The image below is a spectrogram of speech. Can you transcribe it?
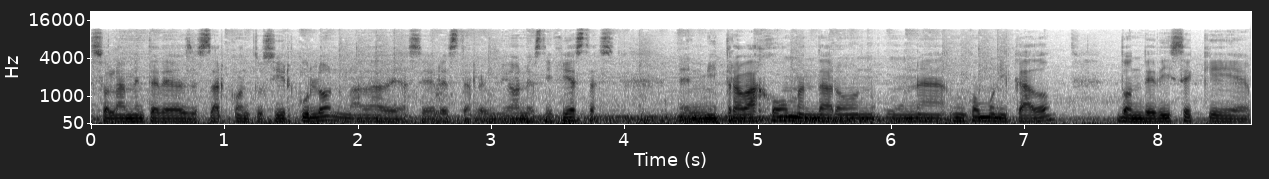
solamente debes de estar con tu círculo, nada de hacer este, reuniones ni fiestas. En mi trabajo mandaron una, un comunicado donde dice que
